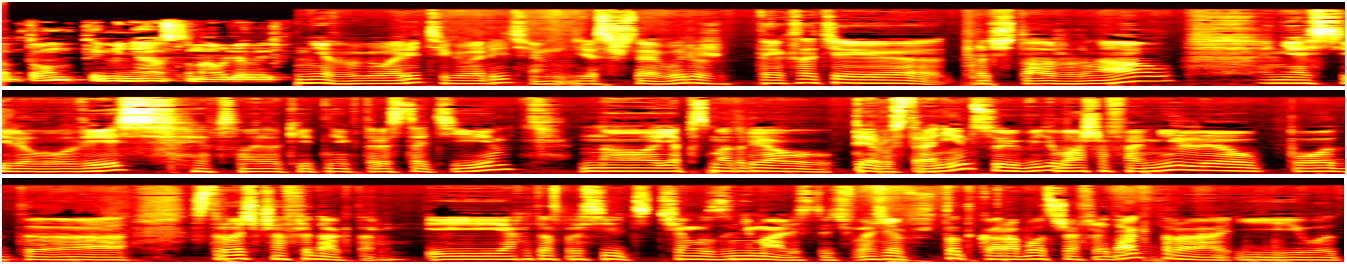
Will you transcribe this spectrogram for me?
Антон, ты меня останавливай. Нет, вы говорите, говорите. Если что, я вырежу. Я, кстати, прочитал журнал, не осилил его весь. Я посмотрел какие-то некоторые статьи. Но я посмотрел первую страницу и увидел вашу фамилию под э, строчкой шеф-редактор. И я хотел спросить, чем вы занимались? То есть вообще, что такое работа шеф-редактора и вот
